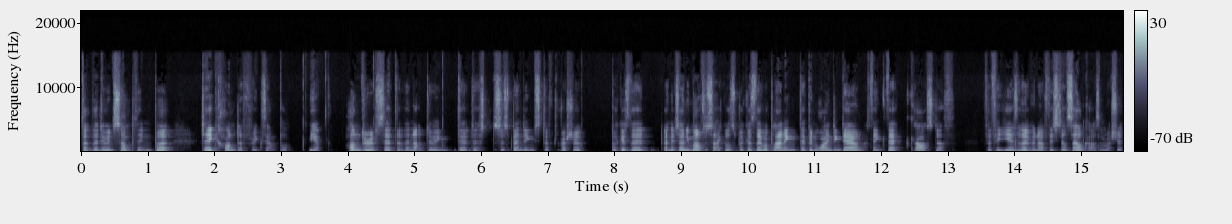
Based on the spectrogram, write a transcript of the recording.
that they're doing something, but take Honda for example. Yeah. Honda have said that they're not doing they're, they're suspending stuff to Russia because they're and it's only motorcycles because they were planning they've been winding down I think their car stuff for for years. I Hmm. don't even know if they still sell cars in Russia,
